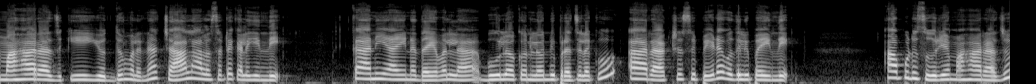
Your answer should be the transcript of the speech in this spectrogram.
మహారాజుకి యుద్ధం వలన చాలా అలసట కలిగింది. కానీ ఆయన దయవల్ల భూలోకంలోని ప్రజలకు ఆ రాక్షసి పీడ వదిలిపోయింది. అప్పుడు సూర్యమహారాజు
